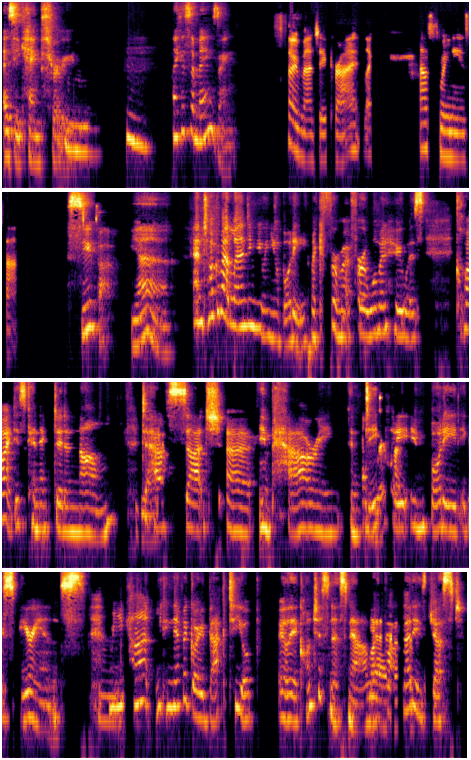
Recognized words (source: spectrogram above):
as he came through. Mm. Like it's amazing. So magic, right? Like how swoony is that? Super. Yeah. And talk about landing you in your body, like from a, for a woman who was quite disconnected and numb, yeah. to have such a empowering and deeply embodied experience. Mm. I mean, you can't, you can never go back to your earlier consciousness now. Like yeah, that, that is just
